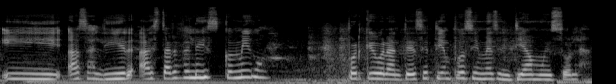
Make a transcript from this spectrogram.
y a salir a estar feliz conmigo. Porque durante ese tiempo sí me sentía muy sola.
